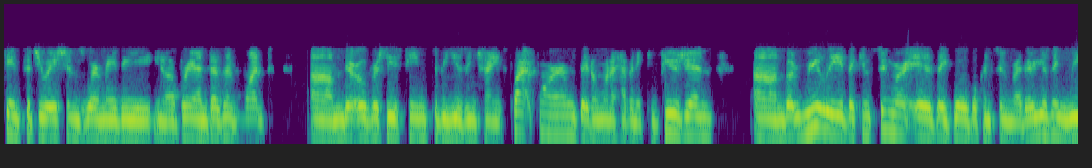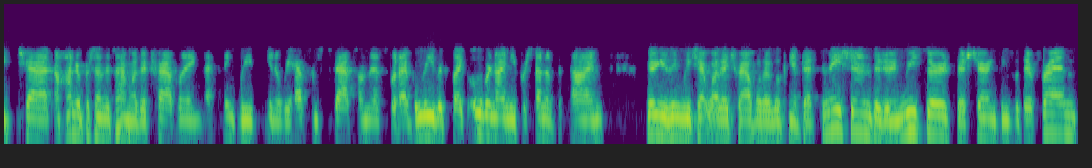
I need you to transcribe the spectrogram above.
seen situations where maybe, you know, a brand doesn't want um, their overseas teams to be using Chinese platforms. They don't want to have any confusion. Um, but really, the consumer is a global consumer. They're using WeChat 100% of the time while they're traveling. I think we, you know, we have some stats on this, but I believe it's like over 90% of the time they're using WeChat while they travel. They're looking at destinations. They're doing research. They're sharing things with their friends.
